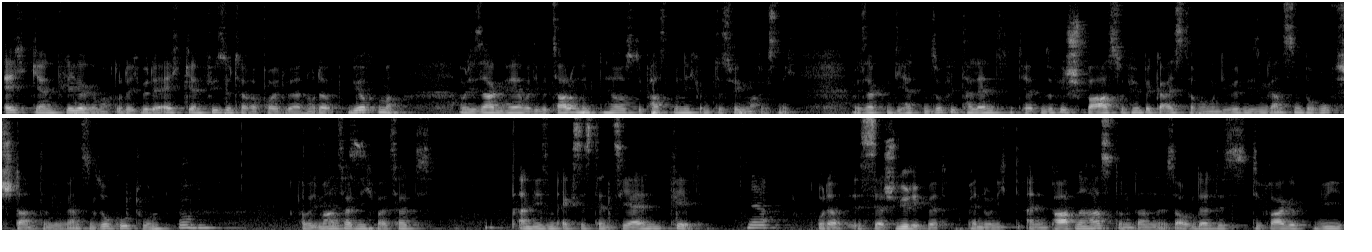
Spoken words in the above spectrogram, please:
echt gern Pfleger gemacht oder ich würde echt gern Physiotherapeut werden oder wie auch immer. Aber die sagen, hey, aber die Bezahlung hinten heraus, die passt mir nicht und deswegen mache ich es nicht. Und ich sagte, die hätten so viel Talent, die hätten so viel Spaß, so viel Begeisterung und die würden diesem ganzen Berufsstand und dem Ganzen so gut tun. Mhm. Aber die machen es halt nicht, weil es halt an diesem Existenziellen fehlt. Ja. Oder es sehr schwierig wird, wenn du nicht einen Partner hast. Und dann ist auch wieder das, die Frage, wie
